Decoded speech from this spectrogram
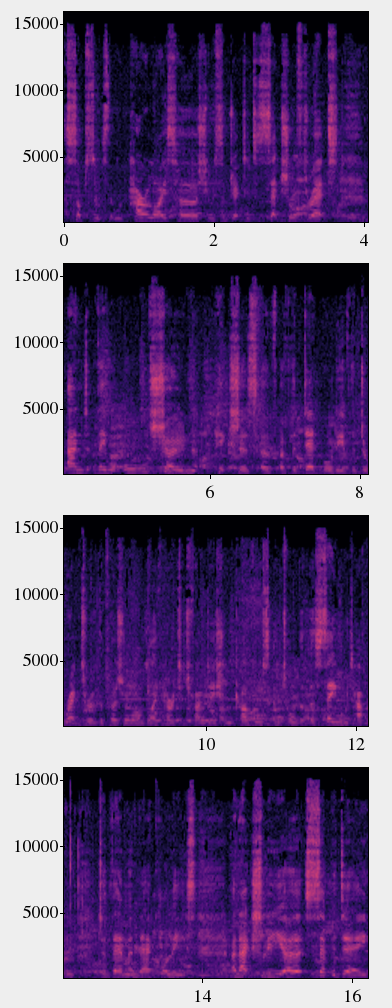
a substance that would paralyze her. She was subjected to sexual threats, and they were all shown pictures of, of the dead body of the director of the Persian Wildlife Heritage Foundation, Kavus, and told that the same would happen to them and their colleagues. And actually, uh, Sepide,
